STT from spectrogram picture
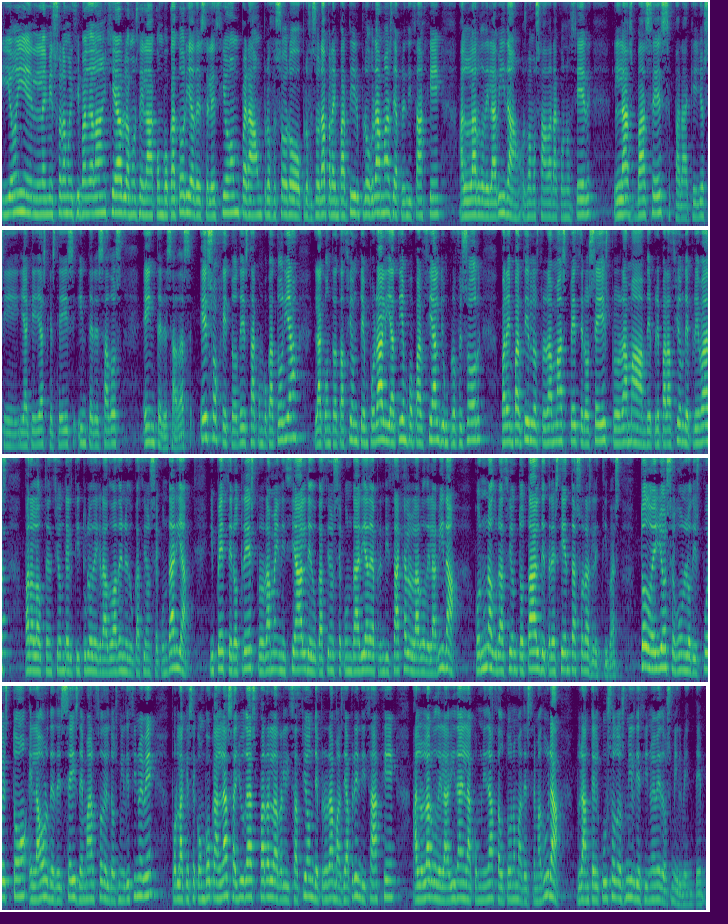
Y hoy en la emisora municipal de Alange hablamos de la convocatoria de selección para un profesor o profesora para impartir programas de aprendizaje a lo largo de la vida. Os vamos a dar a conocer las bases para aquellos y, aquellas que estéis interesados e interesadas. Es objeto de esta convocatoria la contratación temporal y a tiempo parcial de un profesor para impartir los programas P06, programa de preparación de pruebas para la obtención del título de graduado en educación secundaria, y P03, programa inicial de educación secundaria de aprendizaje a lo largo de la vida, con una duración total de 300 horas lectivas. Todo ello según lo dispuesto en la orden del 6 de marzo del 2019, por la que se convocan las ayudas para la realización de programas de aprendizaje a lo largo de la vida en la comunidad autónoma de Extremadura durante el curso 2019-2020.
